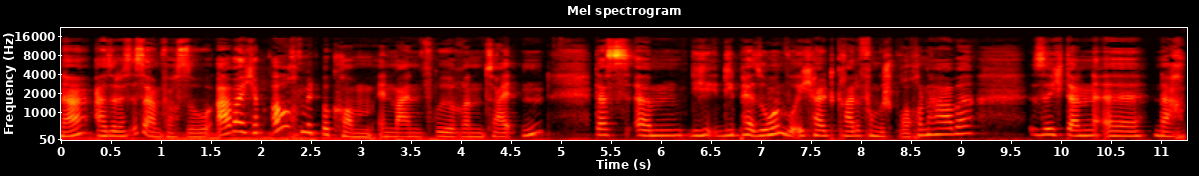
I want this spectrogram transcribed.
Na, also das ist einfach so. Aber ich habe auch mitbekommen in meinen früheren Zeiten, dass ähm, die, die Person, wo ich halt gerade von gesprochen habe, sich dann äh, nach,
